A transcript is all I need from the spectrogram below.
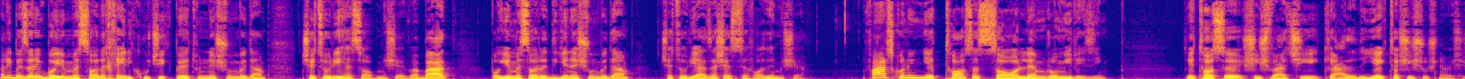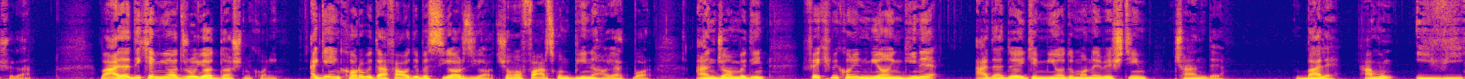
ولی بذاریم با یه مثال خیلی کوچیک بهتون نشون بدم چطوری حساب میشه و بعد با یه مثال دیگه نشون بدم چطوری ازش استفاده میشه. فرض کنین یه تاس سالم رو میریزیم. یه تاس شیش وچی که عدد یک تا شیش روش نوشته شدن. و عددی که میاد رو یادداشت می‌کنیم. اگه این کار رو به دفعات بسیار زیاد شما فرض کن بی نهایت بار انجام بدین فکر می‌کنین میانگین عددهایی که میاد و ما نوشتیم چنده؟ بله همون ایوی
